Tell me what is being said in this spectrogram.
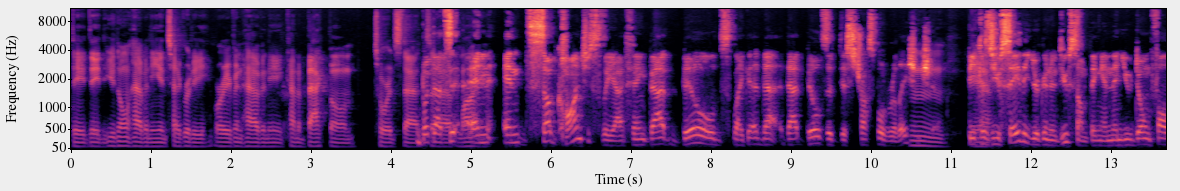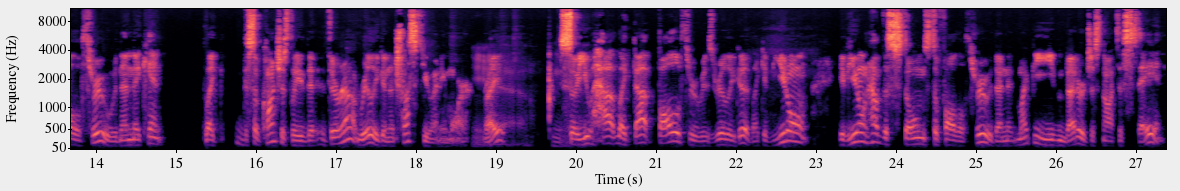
they they you don't have any integrity or even have any kind of backbone towards that. But that's uh, and and subconsciously, I think that builds like uh, that that builds a distrustful relationship mm, because yeah. you say that you're going to do something and then you don't follow through, and then they can't like subconsciously they're not really going to trust you anymore, yeah. right? Yeah. So you have like that follow through is really good. Like if you don't if you don't have the stones to follow through, then it might be even better just not to say anything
